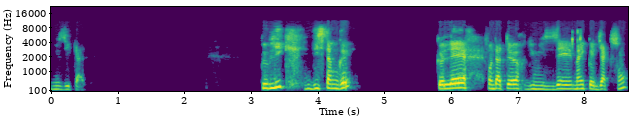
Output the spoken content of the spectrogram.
musicale. Public distingué, que l'air fondateur du musée Michael Jackson,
